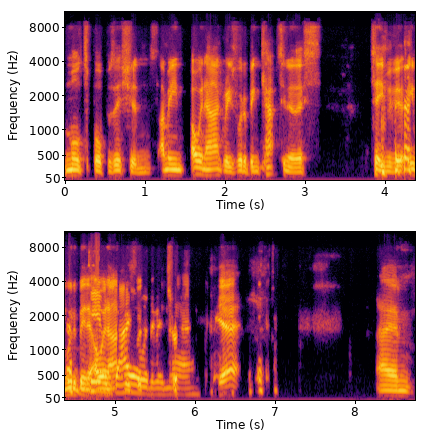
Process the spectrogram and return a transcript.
multiple positions. I mean, Owen Hargreaves would have been captain of this team. If it, he would have been Owen Hargreaves. Would have been there. Yeah. um,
